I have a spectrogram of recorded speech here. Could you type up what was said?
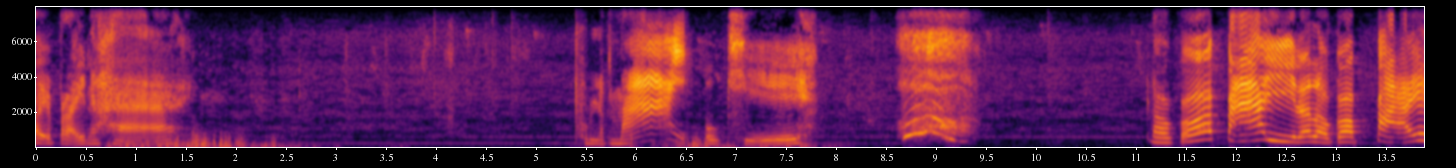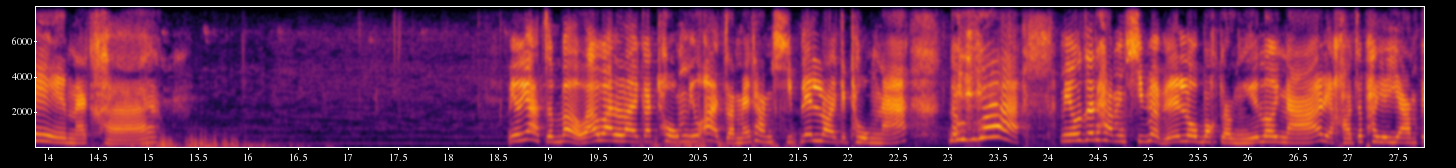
อยๆไปนะคะผลไม้ โอเค เราก็ไปแล้วเราก็ไปนะคะ มิวอยากจะบอกว่าวันลอยกระทงมิวอาจจะไม่ทำคลิปเล่นลอยกระทงนะ แต่ว่ามิวจะทำคลิปแบบเล่นโลบอกอย่างนี้เลยนะ เดี๋ยวเขาจะพยายามไป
